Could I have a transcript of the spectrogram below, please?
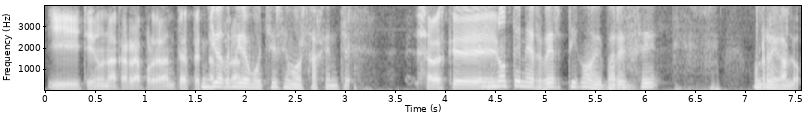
y tiene una carrera por delante espectacular. Yo admiro muchísimo a esa gente. ¿Sabes que El no tener vértigo me parece un regalo.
